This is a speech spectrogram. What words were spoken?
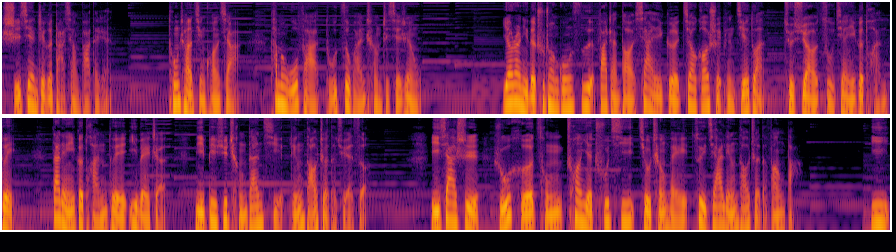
实现这个大想法的人。通常情况下，他们无法独自完成这些任务。要让你的初创公司发展到下一个较高水平阶段，就需要组建一个团队。带领一个团队意味着你必须承担起领导者的角色。以下是如何从创业初期就成为最佳领导者的方法：一、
